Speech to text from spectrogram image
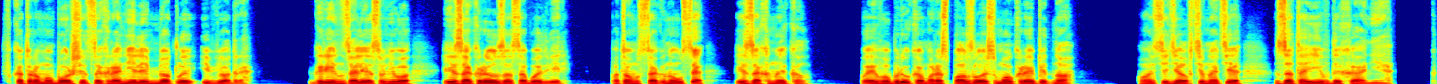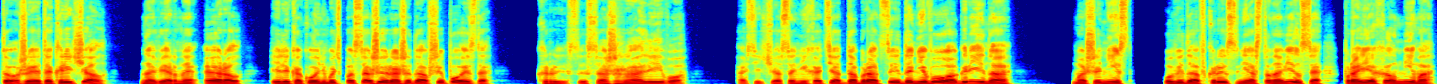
в котором уборщицы хранили метлы и ведра. Грин залез у него и закрыл за собой дверь. Потом согнулся и захныкал. По его брюкам расползлось мокрое пятно. Он сидел в темноте, затаив дыхание. Кто же это кричал? Наверное, Эрл или какой-нибудь пассажир, ожидавший поезда. Крысы сожрали его. А сейчас они хотят добраться и до него, Агрина. Машинист, увидав крыс, не остановился, проехал мимо.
